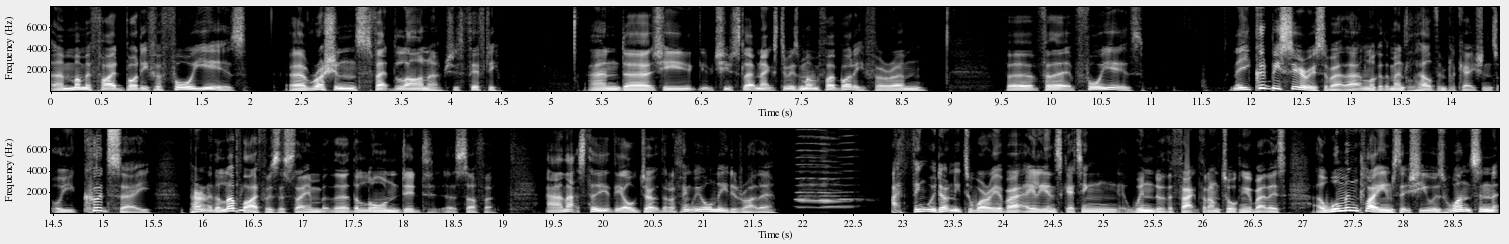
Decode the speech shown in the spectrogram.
uh, mummified body for four years. Uh, Russian Svetlana, she's 50. And uh, she she slept next to his mummified body for um for for four years. Now you could be serious about that and look at the mental health implications, or you could say apparently the love life was the same, but the the lawn did uh, suffer. And that's the, the old joke that I think we all needed right there. I think we don't need to worry about aliens getting wind of the fact that I'm talking about this. A woman claims that she was once an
